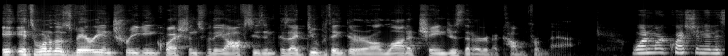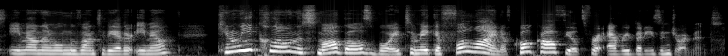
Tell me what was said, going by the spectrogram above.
it, it's one of those very intriguing questions for the offseason because I do think there are a lot of changes that are going to come from that. One more question in this email, and then we'll move on to the other email. Can we clone the small goals boy to make a full line of Cole Caufields for everybody's enjoyment?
